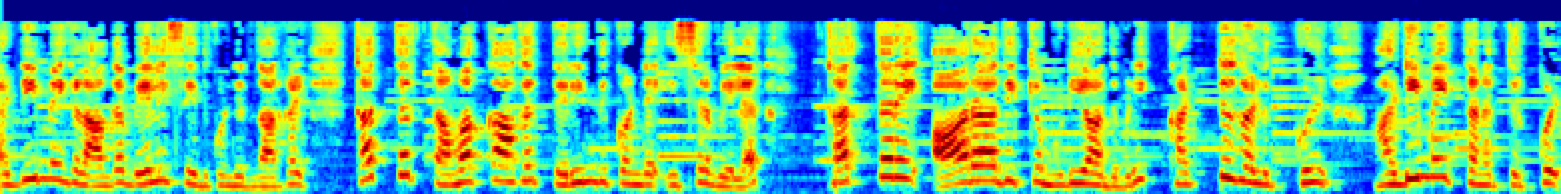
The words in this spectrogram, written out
அடிமைகளாக வேலை செய்து கொண்டிருந்தார்கள். கத்தர் தமக்காக தெரிந்து கொண்ட இஸ்ரவேலர் கத்தரை ஆராதிக்க முடியாதபடி கட்டுகளுக்குள் அடிமைத்தனத்திற்குள்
